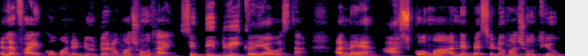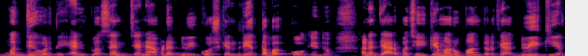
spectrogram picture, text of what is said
એટલે ફાઇકોમાં અને ડ્યુટેરોમાં શું થાય? સીધી દ્વિકીય અવસ્થા. અને આસ્કોમાં અને બેસિડોમાં શું થયું? મધ્યવર્તી એન પ્લસ એન જેને આપણે દ્વિકોષ કેન્દ્રીય તબક્કો કીધો. અને ત્યાર પછી કેમાં રૂપાંતર થયા? દ્વિકીય.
